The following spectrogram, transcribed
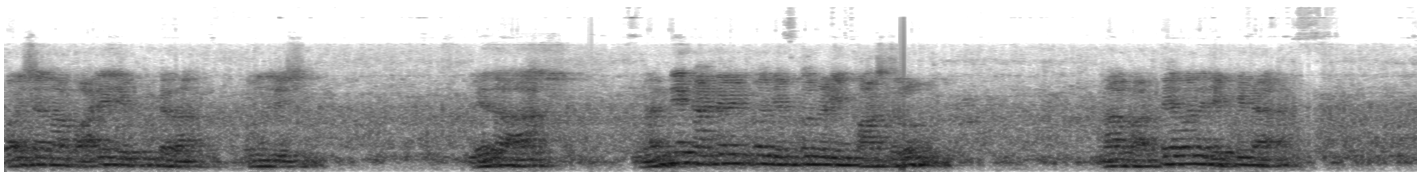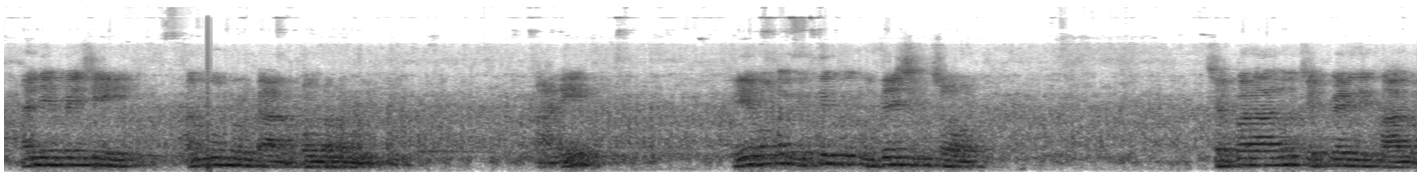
బహుశా నా భార్య చెప్పుకుంటారా ఫోన్ చేసి. లేదా నన్నే కంట చెప్తున్నాడు ఈ మాస్టరు. నా భర్త ఏమైనా చెప్పిడా అని చెప్పేసి అనుకుంటుంటారు కొంతమంది. కానీ ఏ ఒక్క వ్యక్తి ఉద్దేశించో చెప్పరాదు చెప్పేది కాదు.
